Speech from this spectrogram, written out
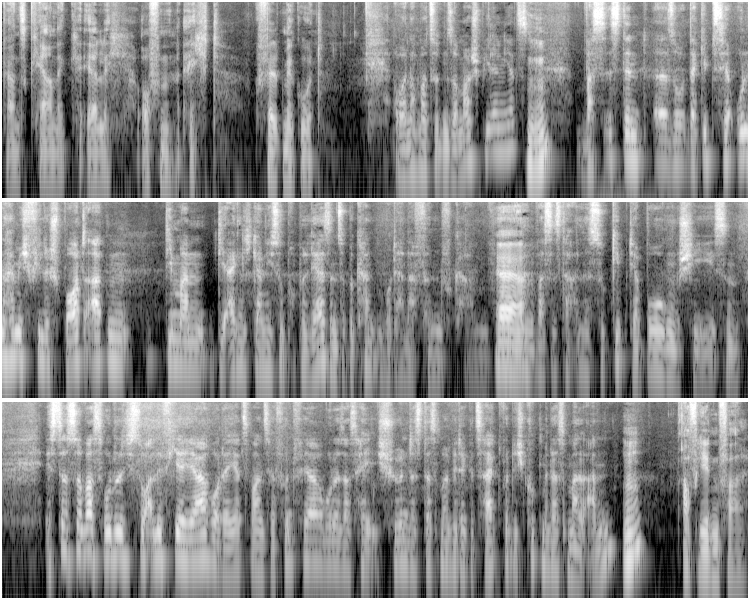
ganz kernig, ehrlich, offen, echt. Gefällt mir gut. Aber nochmal zu den Sommerspielen jetzt. Mhm. Was ist denn, also da gibt es ja unheimlich viele Sportarten, die man, die eigentlich gar nicht so populär sind, so bekannt, moderner Fünfkampf, ja, ja. was es da alles so gibt, ja, Bogenschießen. Ist das sowas, wo du dich so alle vier Jahre oder jetzt waren es ja fünf Jahre, wo du sagst, hey, schön, dass das mal wieder gezeigt wird, ich gucke mir das mal an? Mhm. Auf jeden Fall.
